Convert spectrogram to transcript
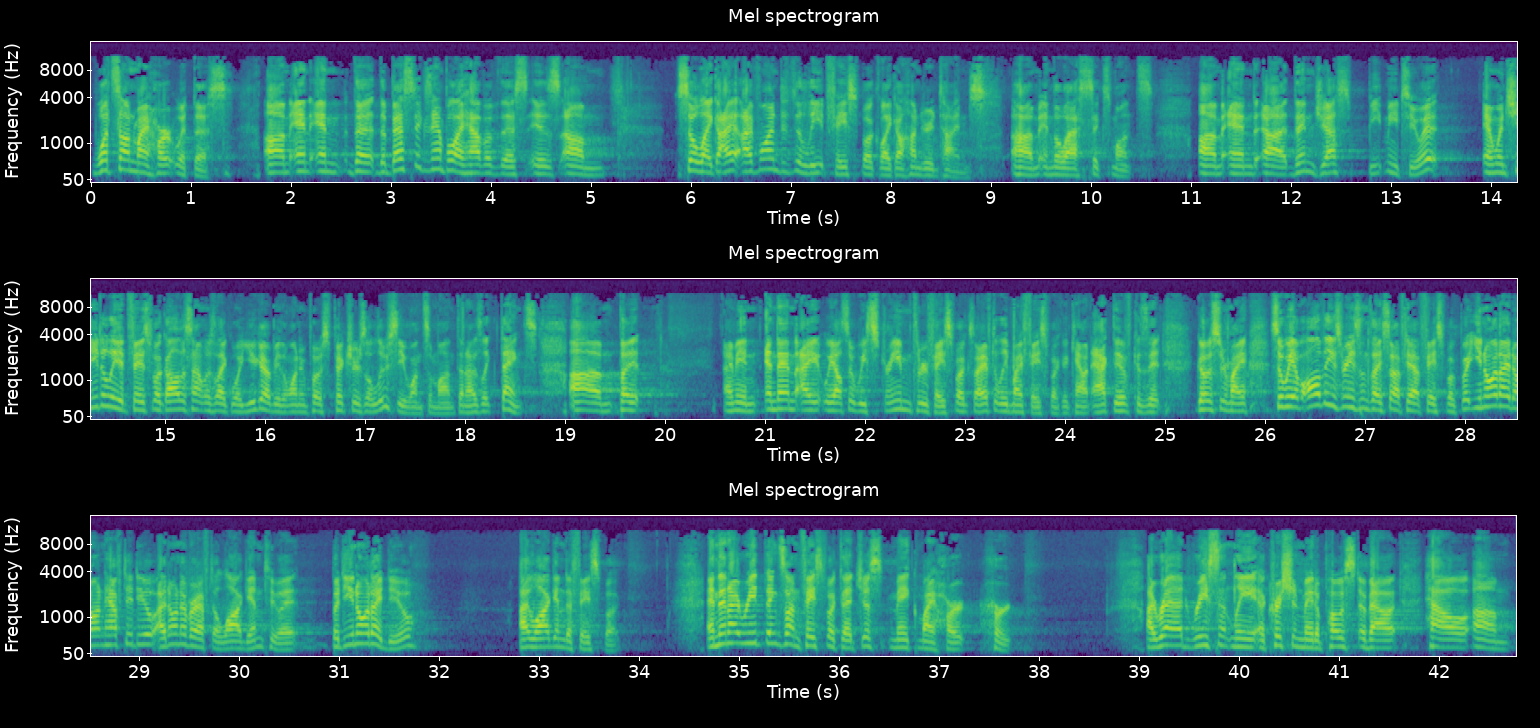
what's on my heart with this. Um, and and the, the best example I have of this is um, so like I, I've wanted to delete Facebook like a hundred times um, in the last six months. Um, and uh, then Jess beat me to it. And when she deleted Facebook, all of a sudden it was like, well, you got to be the one who posts pictures of Lucy once a month. And I was like, thanks. Um, but I mean, and then I, we also, we stream through Facebook, so I have to leave my Facebook account active because it goes through my, so we have all these reasons I still have to have Facebook. But you know what I don't have to do? I don't ever have to log into it. But do you know what I do? I log into Facebook. And then I read things on Facebook that just make my heart hurt. I read recently a Christian made a post about how um,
